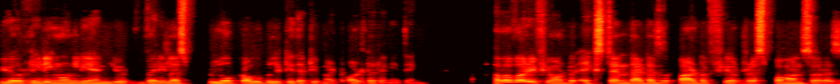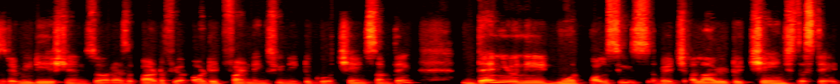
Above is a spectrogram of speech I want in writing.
you're reading only and you're very less low probability that you might alter anything. However, if you want to extend that as a part of your response or as remediations or as a part of your audit findings, you need to go change something, then you need more policies which allow you to change the state.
